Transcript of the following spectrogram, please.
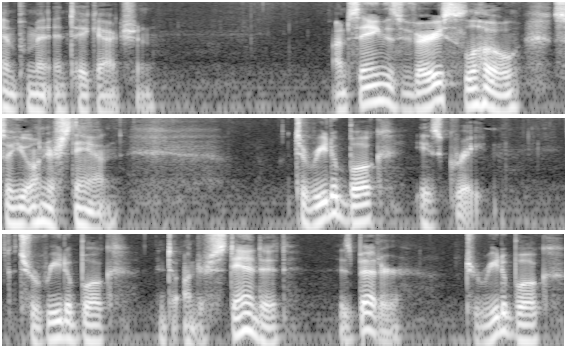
implement, and take action. I'm saying this very slow so you understand. To read a book is great. To read a book and to understand it is better. To read a book,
